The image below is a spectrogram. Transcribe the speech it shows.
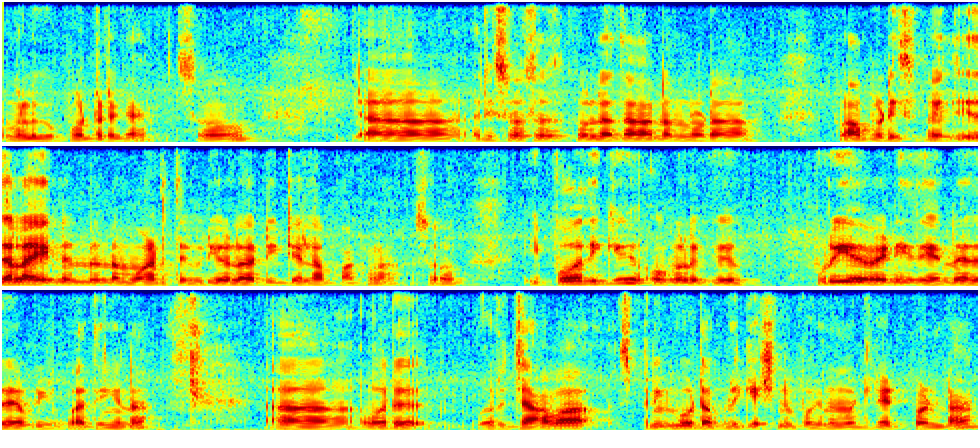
உங்களுக்கு போட்டிருக்கேன். ஸோ ரிசோர்ஸஸ்க்குள்ளே தான் நம்மளோட ப்ராப்பர்ட்டிஸ் ஃபைல்ஸ் இதெல்லாம் என்னென்னு நம்ம அடுத்த வீடியோவில் டீட்டெயிலாக பார்க்கலாம். ஸோ இப்போதைக்கு உங்களுக்கு புரிய வேண்டியது என்னது அப்படின்னு பார்த்தீங்கன்னா ஒரு ஒரு ஜாவா ஸ்ப்ரிங் போட் அப்ளிகேஷன் போய் நம்ம க்ரியேட் பண்ணால்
